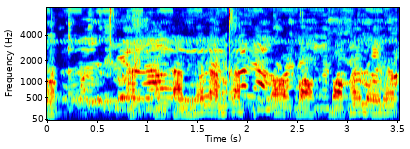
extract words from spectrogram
ครับทำตามแนะนำครับก็บอกบอกให้เลยนะครับ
